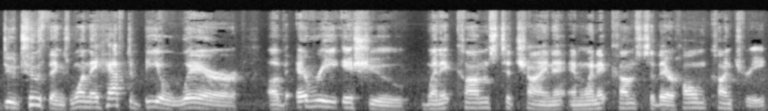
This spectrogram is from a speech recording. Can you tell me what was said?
do two things. One, they have to be aware of every issue when it comes to China and when it comes to their home country,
